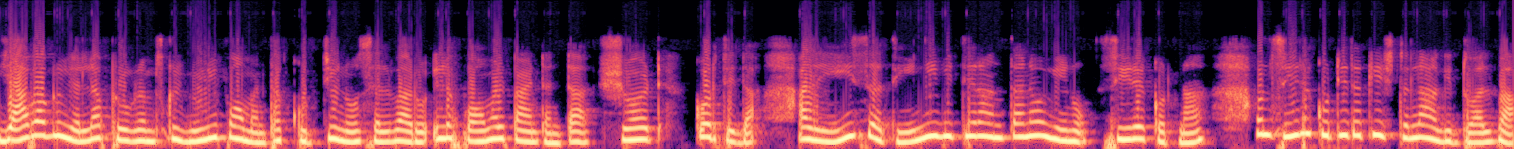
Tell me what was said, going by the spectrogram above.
ಯಾವಾಗಲೂ ಎಲ್ಲ ಪ್ರೋಗ್ರಾಮ್ಸ್ಗೂ ಯೂನಿಫಾರ್ಮ್ ಅಂತ ಕುರ್ತಿನೋ ಸಲ್ವಾರು ಇಲ್ಲ ಫಾರ್ಮಲ್ ಪ್ಯಾಂಟ್ ಅಂತ ಶರ್ಟ್ ಕೊಡ್ತಿದ್ದ. ಆದರೆ ಈ ಸತಿ ನೀವಿದ್ದೀರಾ ಅಂತಾನೋ ಏನೋ ಸೀರೆ ಕೊಟ್ಟನ ಅವ್ನು ಸೀರೆ ಕೊಟ್ಟಿದ್ದಕ್ಕೆ ಇಷ್ಟೆಲ್ಲ ಆಗಿದ್ದು ಅಲ್ವಾ?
